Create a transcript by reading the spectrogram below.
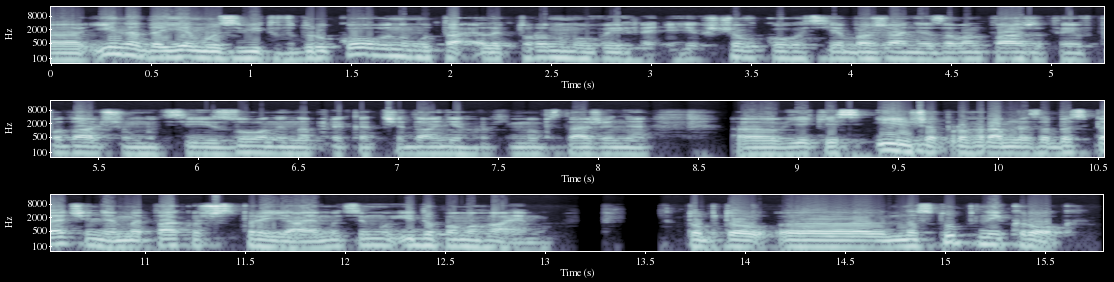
Е, І надаємо звіт в друкованому та електронному вигляді. Якщо в когось є бажання завантажити в подальшому ці зони, наприклад, чи дані обстеження е, в якесь інше програмне забезпечення, ми також сприяємо цьому і допомагаємо. Тобто наступний крок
